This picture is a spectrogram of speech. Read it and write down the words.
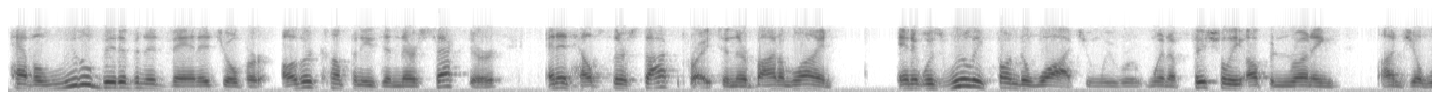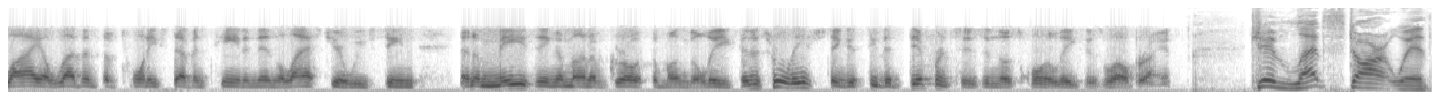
have a little bit of an advantage over other companies in their sector, and it helps their stock price and their bottom line. And it was really fun to watch, and we were went officially up and running on July 11th of 2017, and in the last year we've seen an amazing amount of growth among the leagues. And it's really interesting to see the differences in those four leagues as well, Brian. Jim, let's start with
